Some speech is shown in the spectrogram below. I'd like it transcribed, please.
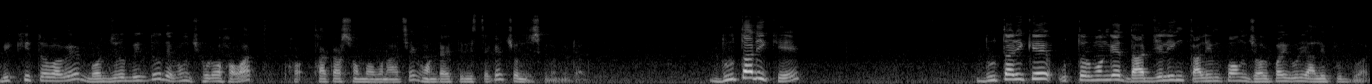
বিক্ষিপ্তভাবে বজ্রবিদ্যুৎ এবং ঝোড়ো হাওয়া থ- থাকার সম্ভাবনা আছে, ঘন্টায় তিরিশ থেকে চল্লিশ কিলোমিটার। দু তারিখে দু তারিখে উত্তরবঙ্গের দার্জিলিং, কালিম্পং, জলপাইগুড়ি, আলিপুরদুয়ার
